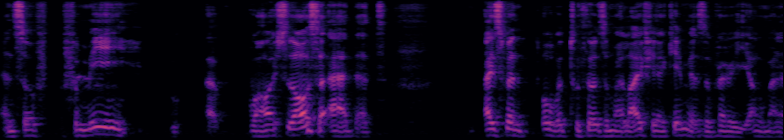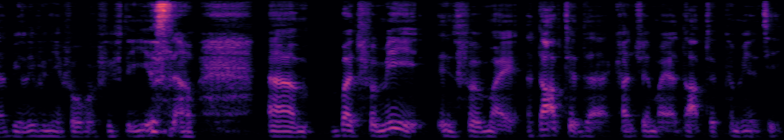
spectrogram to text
And so f- for me, well, I should also add that I spent over two thirds of my life here. I came here as a very young man. I've been living here for over 50 years now. Um, but for me, for my adopted uh, country and my adopted community,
